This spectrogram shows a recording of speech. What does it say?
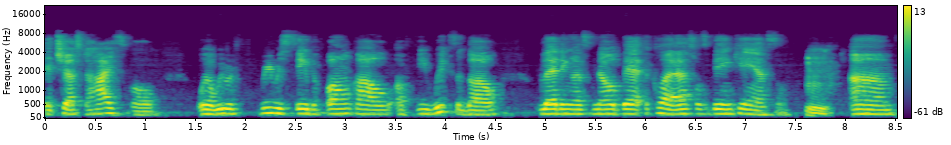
at Chester High School. Well, we, re- we received a phone call a few weeks ago letting us know that the class was being canceled. Mm. Um,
